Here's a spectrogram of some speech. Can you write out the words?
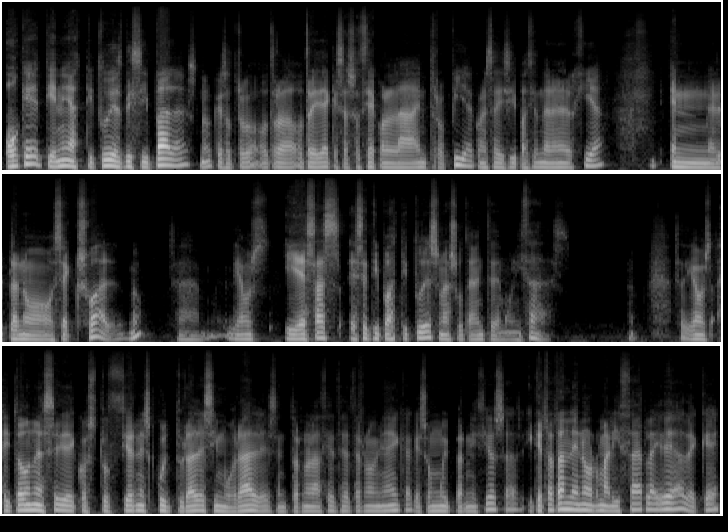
o que tiene actitudes disipadas, ¿no? que es otro, otra, otra idea que se asocia con la entropía, con esa disipación de la energía, en el plano sexual. ¿no? Digamos, y esas, ese tipo de actitudes son absolutamente demonizadas. digamos, hay toda una serie de construcciones culturales y morales en torno a la ciencia termodinámica que son muy perniciosas y que tratan de normalizar la idea de que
